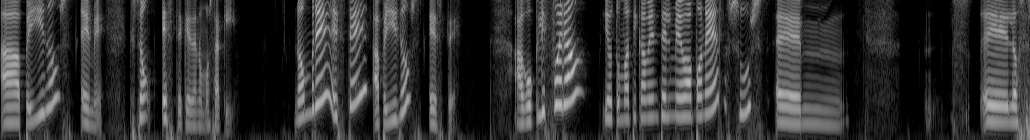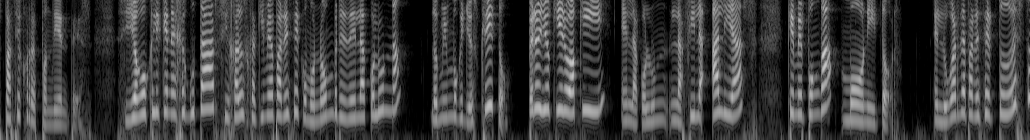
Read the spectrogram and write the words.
Apellidos M, que son este que tenemos aquí. Nombre este, apellidos este. Hago clic fuera y automáticamente él me va a poner sus... Em, eh, los espacios correspondientes. Si yo hago clic en ejecutar, fijaros que aquí me aparece como nombre de la columna lo mismo que yo he escrito. Pero yo quiero aquí, en la, columna, la fila alias, que me ponga monitor. En lugar de aparecer todo esto,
